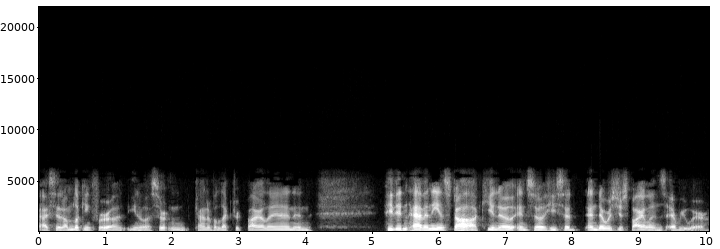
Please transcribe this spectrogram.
I said, I'm looking for a, you know, a certain kind of electric violin, and he didn't have any in stock, you know, and so he said, and there was just violins everywhere,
